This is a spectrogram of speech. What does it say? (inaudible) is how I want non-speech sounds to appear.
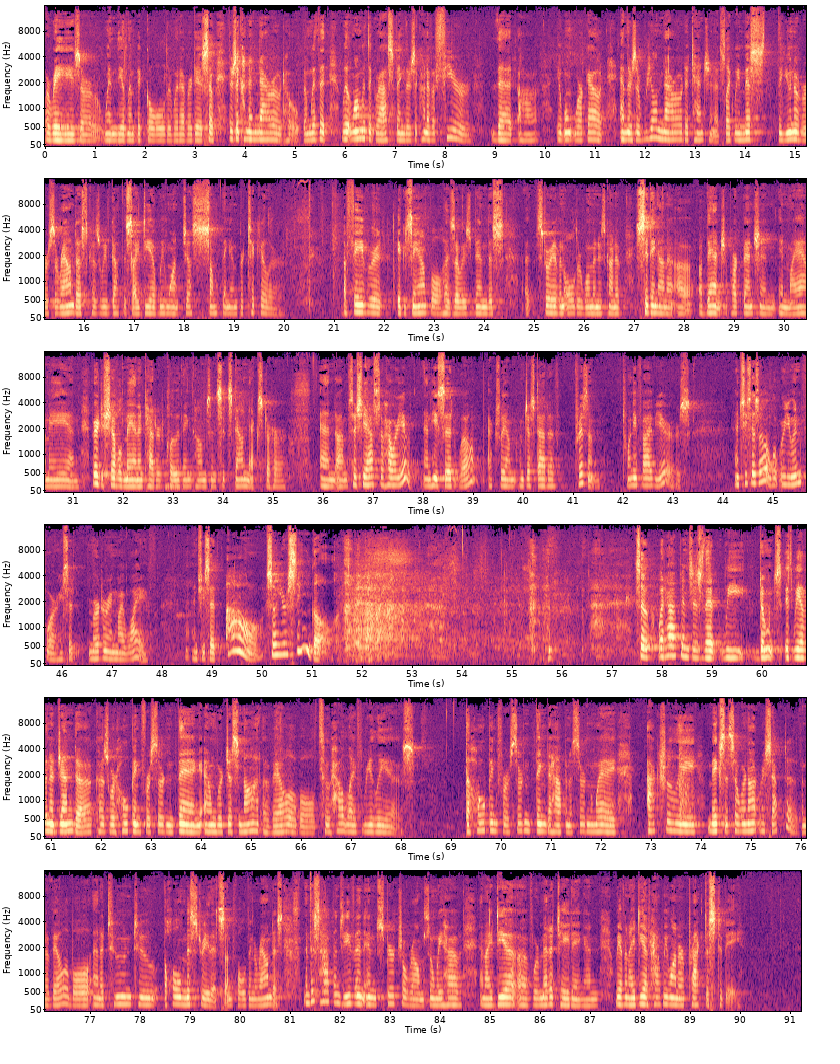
a raise or win the Olympic gold or whatever it is. So there's a kind of narrowed hope. And with it, with, along with the grasping, there's a kind of a fear that uh, it won't work out. And there's a real narrowed attention. It's like we miss the universe around us because we've got this idea we want just something in particular. A favorite example has always been this uh, story of an older woman who's kind of sitting on a, a, a, bench, a park bench in, in Miami, and a very disheveled man in tattered clothing comes and sits down next to her. And um, so she asked, So, how are you? And he said, Well, actually, I'm, I'm just out of prison, 25 years. And she says, Oh, what were you in for? He said, Murdering my wife. And she said, Oh, so you're single. (laughs) so what happens is that we don't, it, we have an agenda because we're hoping for a certain thing and we're just not available to how life really is. The hoping for a certain thing to happen a certain way actually makes it so we're not receptive and available and attuned to the whole mystery that's unfolding around us. And this happens even in spiritual realms when we have an idea of we're meditating and we have an idea of how we want our practice to be.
